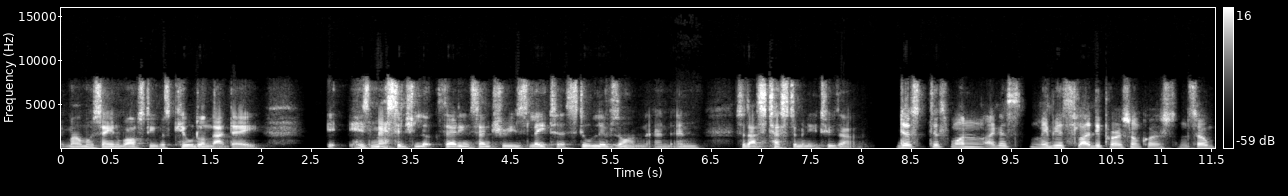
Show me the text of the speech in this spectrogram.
Imam Hussein, whilst he was killed on that day, it, his message, look, 13 centuries later, still lives on, and and so that's testimony to that. Just just one, I guess maybe a slightly personal question. So,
